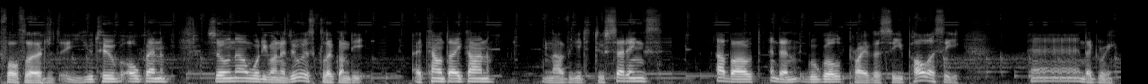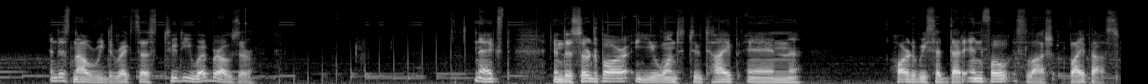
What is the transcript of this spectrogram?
full-fledged YouTube open. So now what you want to do is click on the account icon, navigate to settings, about, and then Google privacy policy and agree and this now redirects us to the web browser. Next, in the search bar, you want to type in hardreset.info slash bypass.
